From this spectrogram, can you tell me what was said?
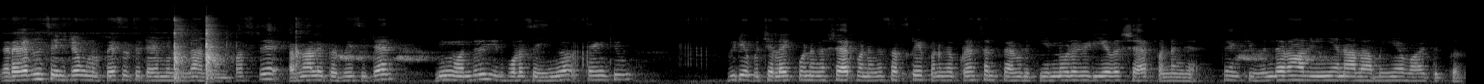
கடகடன்னு செஞ்சுட்டேன் உங்களுக்கு பேசுறதுக்கு டைம் இல்லை. நான் ஃபஸ்ட்டு அதனால் இப்போ பேசிட்டேன். நீங்கள் வந்து இது போல் செய்யுங்க. தேங்க்யூ வீடியோ பிடிச்ச லைக் பண்ணுங்கள் ஷேர் பண்ணுங்கள் சப்ஸ்கிரைப் பண்ணுங்கள் ஃப்ரெண்ட்ஸ் அண்ட் ஃபேமிலிக்கு என்னோடய வீடியோவை ஷேர் பண்ணுங்கள் தேங்க்யூ இந்த நாள் இனிய நாள் அமைய வாழ்த்துக்கள்.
